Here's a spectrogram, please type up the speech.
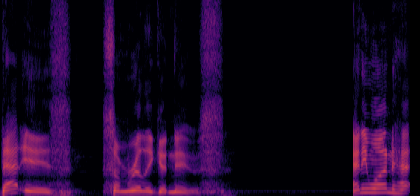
That is some really good news. Anyone ha-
